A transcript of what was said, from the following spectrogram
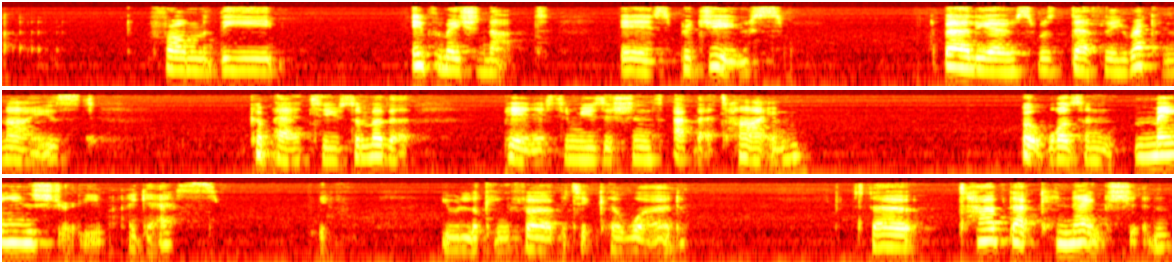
uh, from the information that is produced Berlioz was definitely recognised compared to some other pianists and musicians at that time, but wasn't mainstream, I guess if you were looking for a particular word. So to have that connection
